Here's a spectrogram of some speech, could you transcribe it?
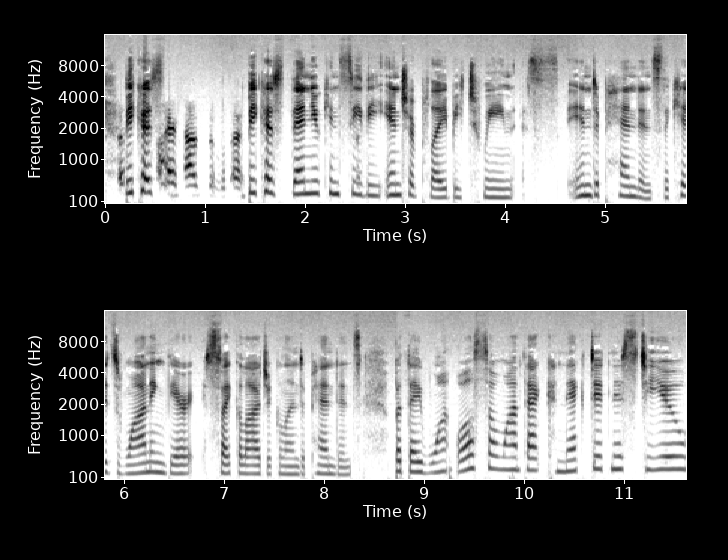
because I have the book. because then you can see the interplay between independence the kids wanting their psychological independence but they want also want that connectedness to you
